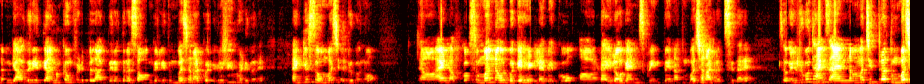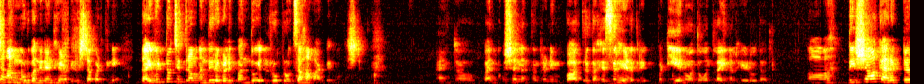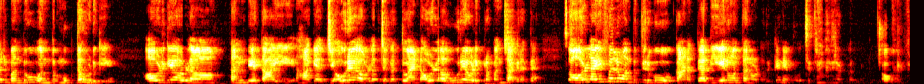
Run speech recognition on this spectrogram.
ನಮ್ಗೆ ಯಾವುದೇ ರೀತಿ ಅನ್ಕಂಫರ್ಟಬಲ್ ಆಗದೆ ಇರೋ ಸಾಂಗ್ ಅಲ್ಲಿ ತುಂಬಾ ಚೆನ್ನಾಗಿ ಕೊರಿಯೋಗ್ರಫಿ ಮಾಡಿದ್ದಾರೆ. ಥ್ಯಾಂಕ್ ಯು ಸೋ ಮಚ್ ಎಲ್ರಿಗೂ ಅಂಡ್ ಅಫ್ಕೋರ್ಸ್ ಸುಮನ್ ಅವ್ರ ಬಗ್ಗೆ ಹೇಳಲೇಬೇಕು. ಡೈಲಾಗ್ ಅಂಡ್ ಸ್ಕ್ರೀನ್ ಪ್ಲೇನ ತುಂಬಾ ಚೆನ್ನಾಗಿ ರಚಿಸಿದ್ದಾರೆ. ಸೊ ಎಲ್ರಿಗೂ ಥ್ಯಾಂಕ್ಸ್ ಅಂಡ್ ನಮ್ಮ ಚಿತ್ರ ತುಂಬಾ ಚೆನ್ನಾಗಿ ಮೂಡ್ ಬಂದಿದೆ ಅಂತ ಹೇಳೋದಕ್ಕೆ ಇಷ್ಟಪಡ್ತೀನಿ. ದಯವಿಟ್ಟು ಚಿತ್ರ ಮಂದಿರಗಳಿಗೆ ಬಂದು ಎಲ್ಲರೂ ಪ್ರೋತ್ಸಾಹ ಮಾಡಬೇಕು ಅಷ್ಟೇ. ಅಂಡ್ ಒನ್ ಕ್ವಶನ್ ಅಂತಂದ್ರೆ ನಿಮ್ ಪಾತ್ರದ ಹೆಸರು ಹೇಳಿದ್ರಿ ಬಟ್ ಏನು ಅಂತ ಒಂದ್ ಲೈನ್ ಅಲ್ಲಿ ಹೇಳೋದಾದ್ರೆ ದಿಶಾ ಕ್ಯಾರೆಕ್ಟರ್ ಬಂದು ಒಂದು ಮುಗ್ಧ ಹುಡುಗಿ ಅವಳಿಗೆ ಅವಳ ತಂದೆ ತಾಯಿ ಹಾಗೆ ಅಜ್ಜಿ ಅವರೇ ಅವಳ ಜಗತ್ತು ಅಂಡ್ ಅವಳ ಊರೇ ಅವಳಿಗೆ ಪ್ರಪಂಚ ಆಗಿರತ್ತೆ. ಸೊ ಅವಳ ಲೈಫಲ್ಲೂ ಒಂದು ತಿರುಗು ಕಾಣುತ್ತೆ. ಅದು ಏನು ಅಂತ ನೋಡೋದಕ್ಕೆ ನೀವು ಚಿತ್ರಮಂದಿರಕ್ಕೆ ಬರ್ಬೇಕು ಓಕೆ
